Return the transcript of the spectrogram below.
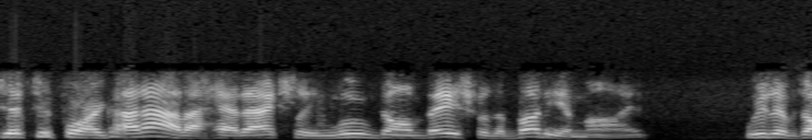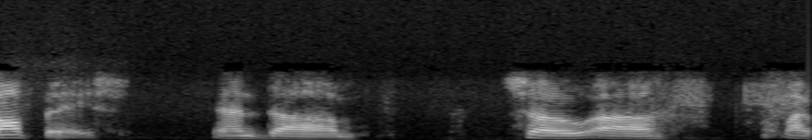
just before I got out, I had actually moved on base with a buddy of mine. We lived off base, and um, so uh, my,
